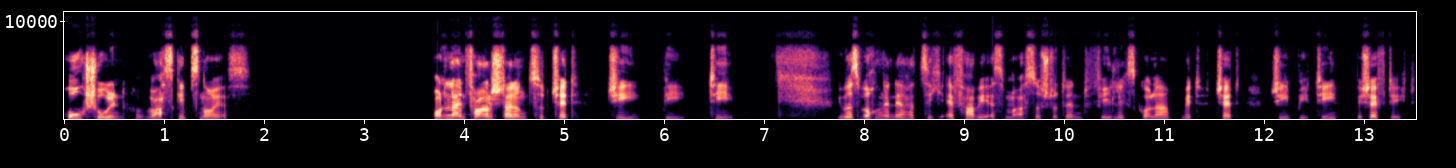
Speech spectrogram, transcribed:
Hochschulen, was gibt's Neues? Online-Veranstaltung zu ChatGPT. Übers Wochenende hat sich FHBS-Masterstudent Felix Goller mit ChatGPT beschäftigt.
